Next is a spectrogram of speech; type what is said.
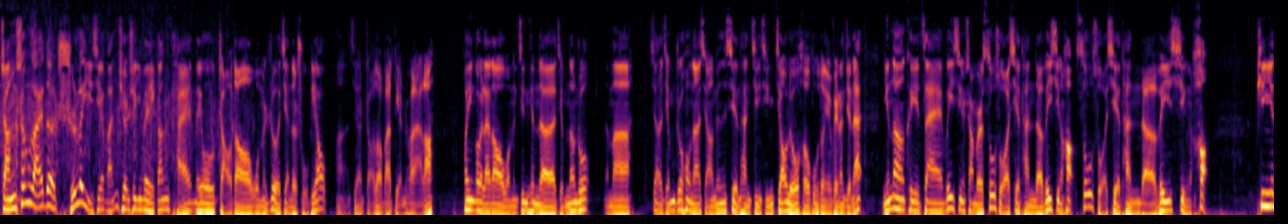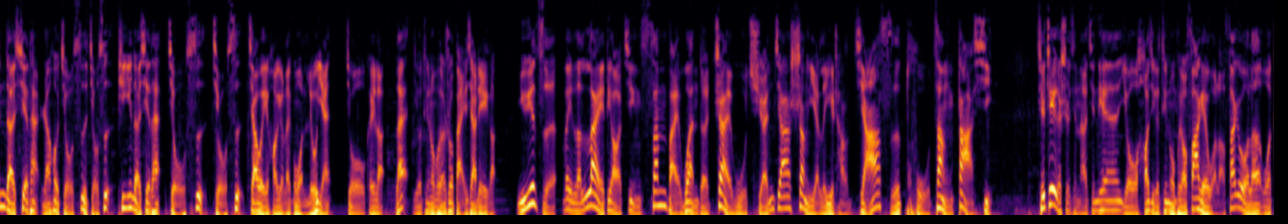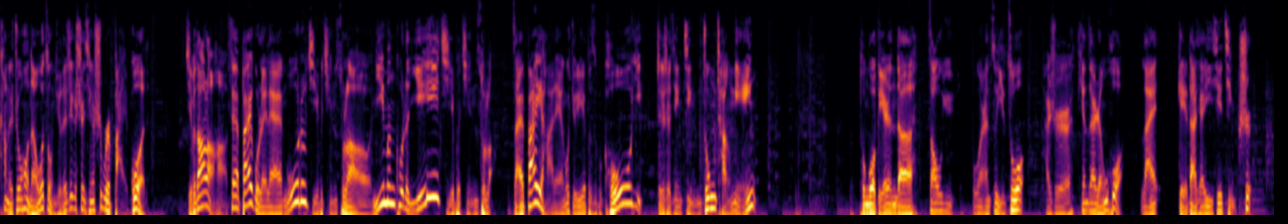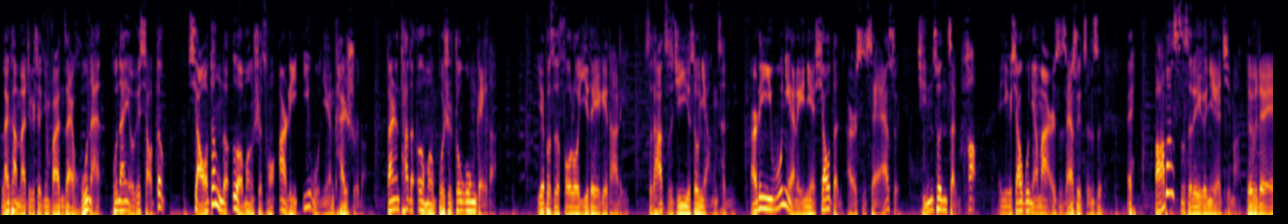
掌声来的迟了一些，完全是因为刚才没有找到我们热键的鼠标啊，现在找到把它点出来了。欢迎各位来到我们今天的节目当中。那么下了节目之后呢，想要跟谢探进行交流和互动也非常简单，您呢可以在微信上面搜索谢探的微信号，搜索谢探的微信号，拼音的谢探，然后九四九四，拼音的谢探九四九四，加为好友来跟我留言就可以了。来，有听众朋友说摆一下这个。女子为了赖掉近三百万的债务，全家上演了一场假死土葬大戏。其实这个事情呢，今天有好几个听众朋友发给我了，发给我了。我看了之后呢，我总觉得这个事情是不是摆过的，记不到了哈。反正摆过来呢，我都记不清楚了，你们可能也记不清楚了。再摆一下呢，我觉得也不是不可以。这个事情警钟长鸣，通过别人的遭遇，不管是自己作还是天灾人祸来。给大家一些警示，来看吧。这个事情发生在湖南，湖南有个小邓，小邓的噩梦是从二零一五年开始的。当然，他的噩梦不是周公给的，也不是弗洛伊德给他的，是他自己一手酿成的。二零一五年那一年，小邓二十三岁，青春正好，一个小姑娘嘛，二十三岁正是哎巴巴适适的一个年纪嘛，对不对？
